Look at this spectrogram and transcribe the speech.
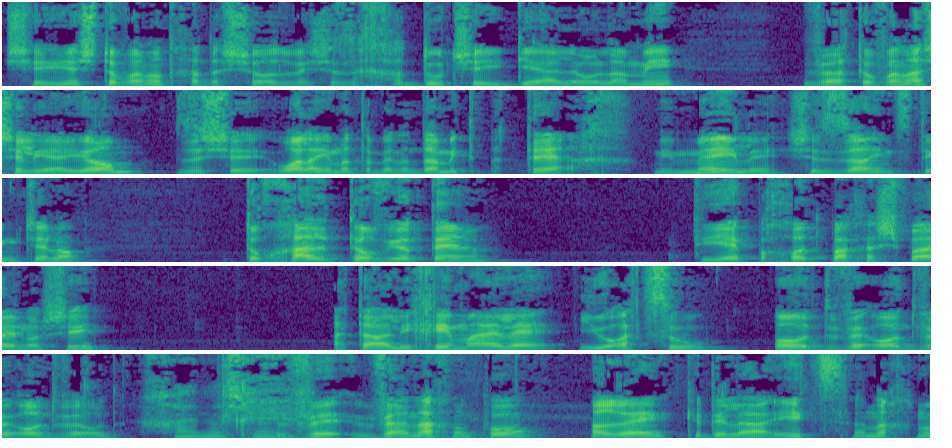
שיש תובנות חדשות ויש איזו חדות שהגיעה לעולמי והתובנה שלי היום זה שוואלה אם אתה בן אדם מתפתח ממילא שזו האינסטינקט שלו תאכל טוב יותר תהיה פחות פח אשפה אנושי התהליכים האלה יואצו עוד ועוד ועוד ועוד חד משמעית. ואנחנו פה הרי כדי להאיץ אנחנו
